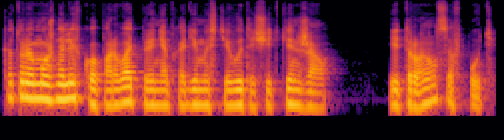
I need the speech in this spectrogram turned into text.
которую можно легко порвать при необходимости вытащить кинжал, и тронулся в путь.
